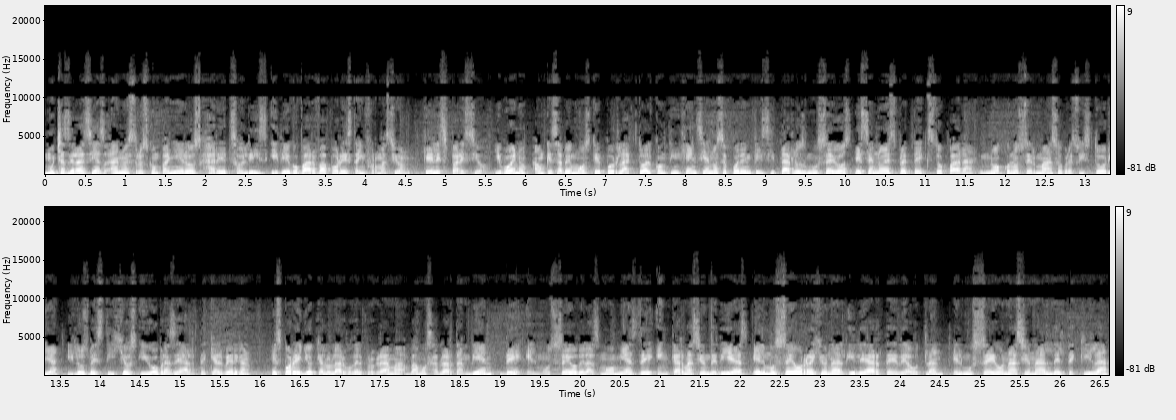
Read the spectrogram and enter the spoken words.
Muchas gracias a nuestros compañeros Jared Solís y Diego Barba por esta información. ¿Qué les pareció? Y bueno, aunque sabemos que por la actual contingencia no se pueden visitar los museos, ese no es pretexto para no conocer más sobre su historia y los vestigios y obras de arte que albergan. Es por ello que a lo largo del programa vamos a hablar también de el Museo de las Momias de Encarnación de Díaz, el Museo Regional y de Arte de Autlán, el Museo Nacional del Tequila,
